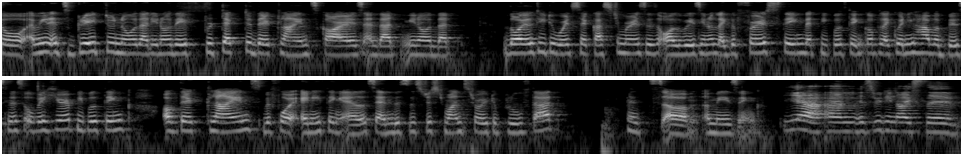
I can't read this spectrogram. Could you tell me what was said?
So I mean, it's great to know that you know they've protected their clients' cars and that you know that loyalty towards their customers is always you know like the first thing that people think of like when you have a business over here people think of their clients before anything else. And this is just one story to prove that. It's um, amazing. Yeah um, it's really nice the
